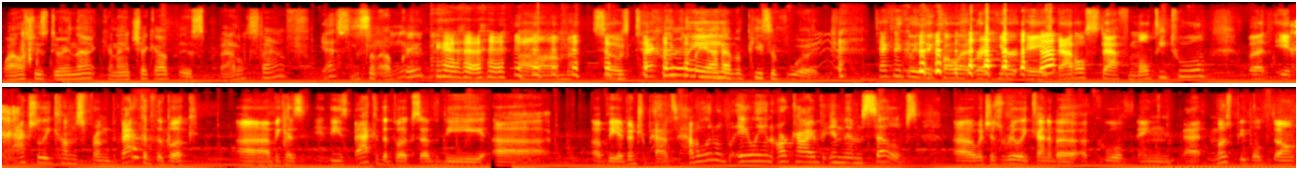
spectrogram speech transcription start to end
While she's doing that, can I check out this battle staff? Yes. Is this an upgrade? Um, so technically, Currently, I have a piece of wood. technically they call it right here a battle staff multi-tool, but it actually comes from the back of the book uh, because these back of the books of the uh, of the adventure paths have a little alien archive in themselves, uh, which is really kind of a, a cool thing that most people don't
